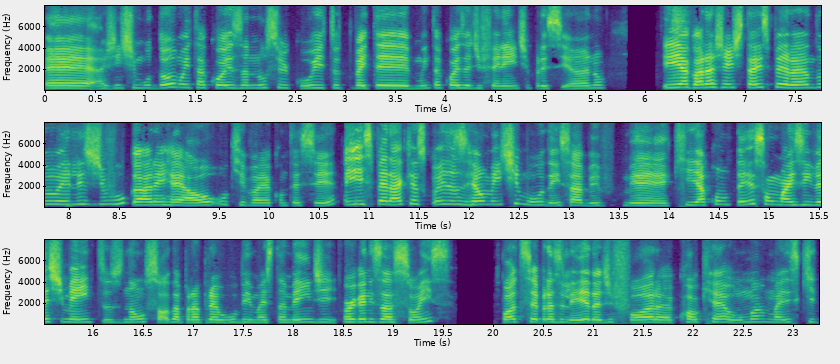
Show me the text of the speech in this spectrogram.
é, a gente mudou muita coisa no circuito, vai ter muita coisa diferente para esse ano. E agora a gente tá esperando eles divulgarem real o que vai acontecer e esperar que as coisas realmente mudem, sabe? É, que aconteçam mais investimentos, não só da própria UB, mas também de organizações. Pode ser brasileira, de fora, qualquer uma, mas que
